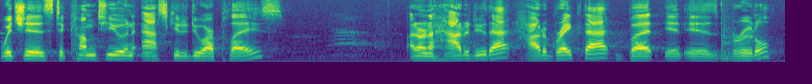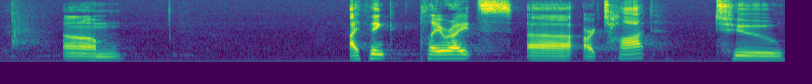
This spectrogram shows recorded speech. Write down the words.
which is to come to you and ask you to do our plays. I don't know how to do that, how to break that, but it is brutal. Um, I think playwrights uh, are taught to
